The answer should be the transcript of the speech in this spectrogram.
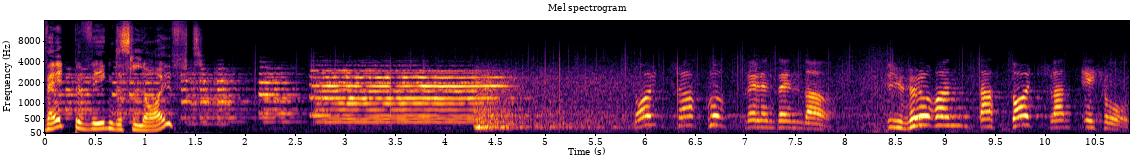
weltbewegendes läuft? Deutscher Kurzwellensender. Sie hören das Deutschland-Echo.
